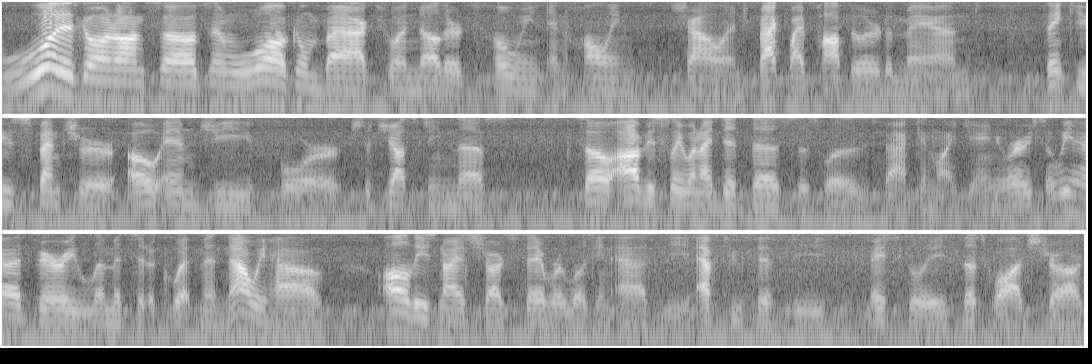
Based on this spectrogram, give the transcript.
What is going on subs and welcome back to another towing and hauling challenge back by popular demand. Thank you Spencer OMG for suggesting this. So obviously when I did this, this was back in like January, so we had very limited equipment. Now we have all these nice trucks. Today we're looking at the F-250, basically the squad's truck,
